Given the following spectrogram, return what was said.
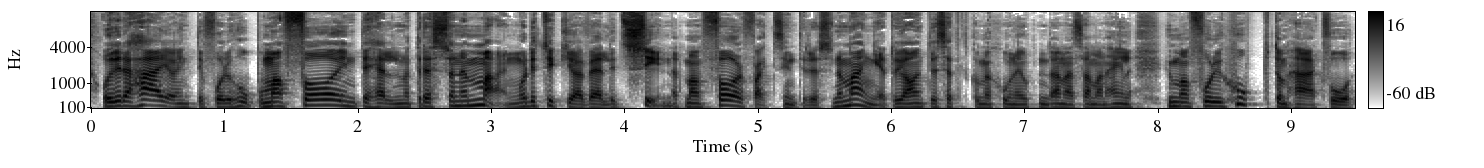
Och det är det här jag inte får ihop. Och man för inte heller något resonemang och det tycker jag är väldigt synd. Att man för faktiskt inte resonemanget och jag har inte sett att kommissionen har gjort något annat sammanhang hur man får ihop de här två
